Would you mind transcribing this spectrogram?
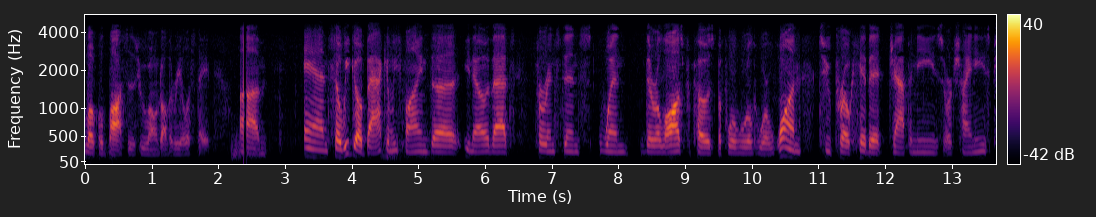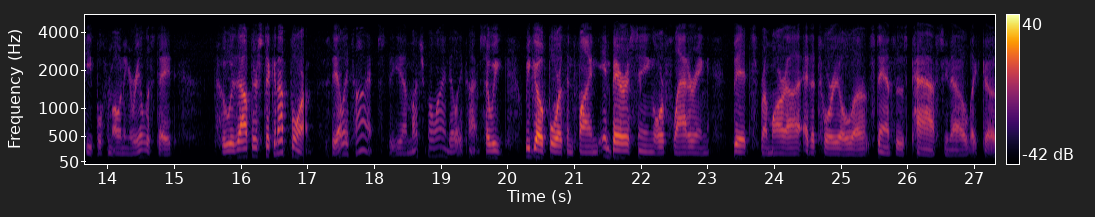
local bosses who owned all the real estate. Um, and so we go back and we find uh, you know that for instance when there were laws proposed before World War One to prohibit Japanese or Chinese people from owning real estate who was out there sticking up for him? It's the LA Times, the uh, much maligned LA Times. So we we go forth and find embarrassing or flattering bits from our uh, editorial uh, stances past, you know, like uh,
